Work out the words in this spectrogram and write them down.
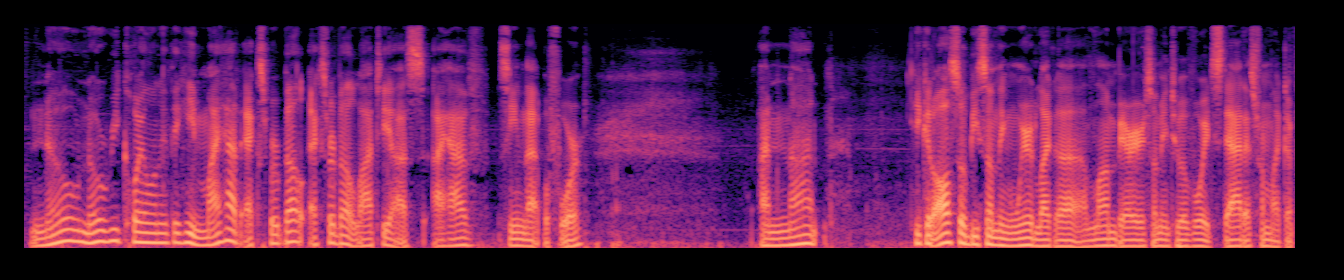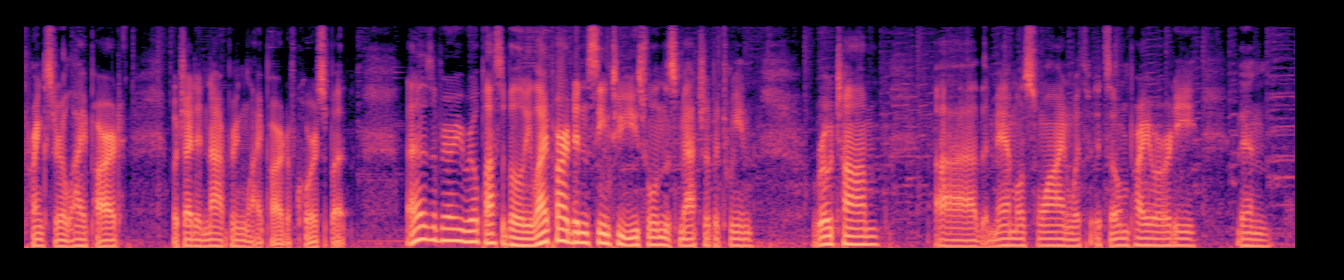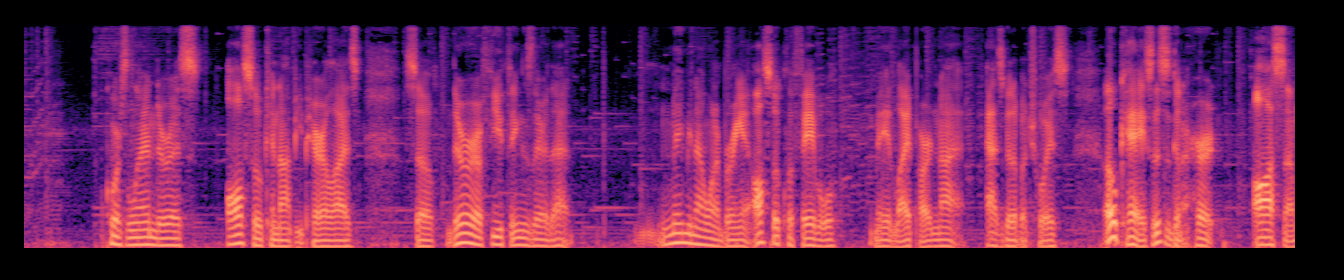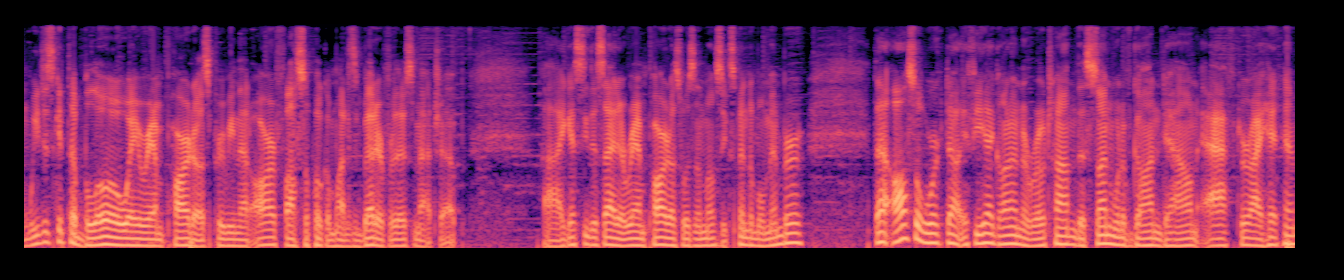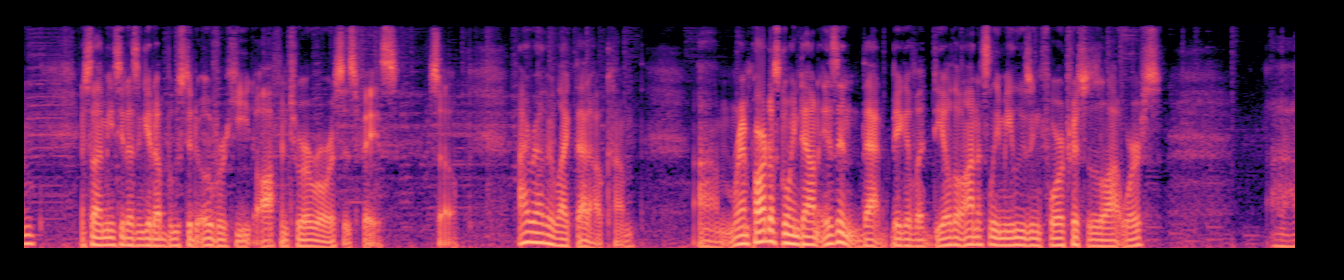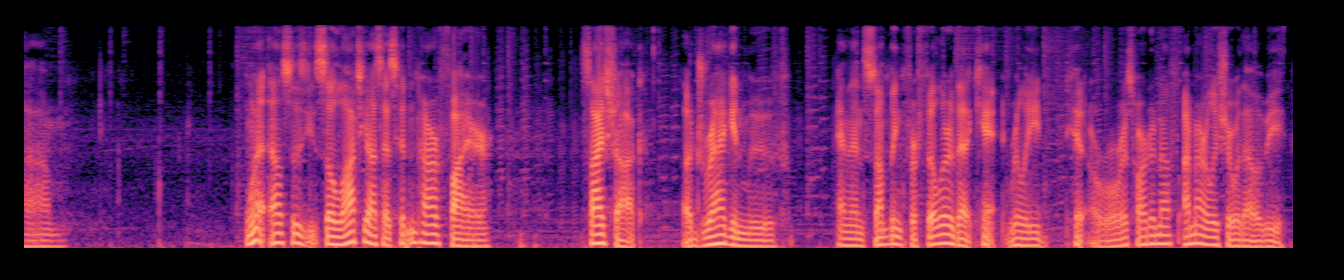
no, no recoil on anything. He might have expert belt. Expert belt Latias. I have seen that before. I'm not He could also be something weird like a Lum Berry or something to avoid status from like a Prankster Liepard, which I did not bring Liepard, of course, but that is a very real possibility. Liepard didn't seem too useful in this matchup between Rotom, uh, the Mamoswine with its own priority, then, of course, Landorus also cannot be paralyzed. So there are a few things there that maybe not want to bring it. Also, Clefable made Liepard not as good of a choice. Okay, so this is going to hurt. Awesome. We just get to blow away Rampardos, proving that our fossil Pokemon is better for this matchup. Uh, I guess he decided Rampardos was the most expendable member. That also worked out. If he had gone into Rotom, the sun would have gone down after I hit him. And so that means he doesn't get a boosted overheat off into Aurorus's face. So I rather like that outcome. Um, Rampardos going down isn't that big of a deal, though honestly, me losing Forretress is a lot worse. Um, what else is... So Latias has Hidden Power Fire, Psyshock, a Dragon move, and then something for filler that can't really hit Aurorus hard enough. I'm not really sure what that would be.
